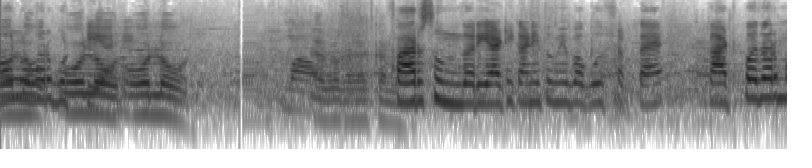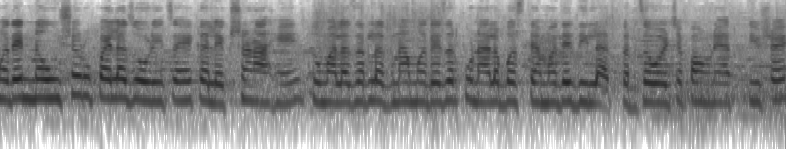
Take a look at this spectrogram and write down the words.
ऑल ओव्हर बुट्टी आहे. फार सुंदर. या ठिकाणी तुम्ही बघू शकताय काठपदरमध्ये नऊशे रुपयाला जोडीचं हे कलेक्शन आहे. तुम्हाला जर लग्नामध्ये जर कुणाला बस्त्यामध्ये दिलात तर जवळचे पाहुणे अतिशय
